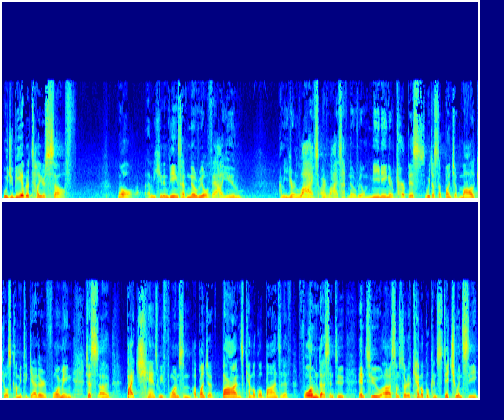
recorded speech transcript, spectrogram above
Would you be able to tell yourself, well, I mean, human beings have no real value. I mean, your lives, our lives have no real meaning or purpose. We're just a bunch of molecules coming together and forming, just uh, by chance, we formed some, a bunch of bonds, chemical bonds that have formed us into, into uh, some sort of chemical constituency.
